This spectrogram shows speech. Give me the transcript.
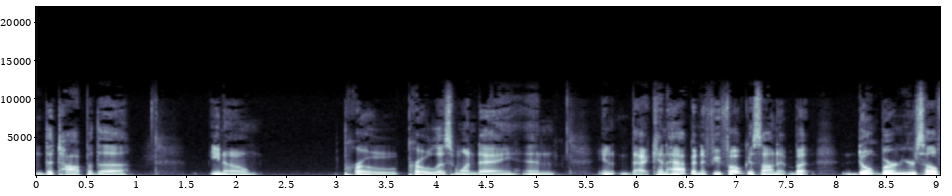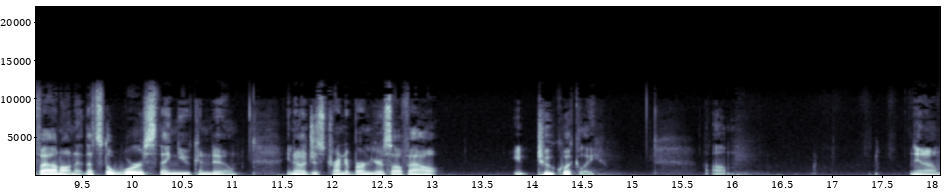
the top of the you know pro pro list one day and you know, that can happen if you focus on it but don't burn yourself out on it. That's the worst thing you can do. You know just trying to burn yourself out too quickly um you know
